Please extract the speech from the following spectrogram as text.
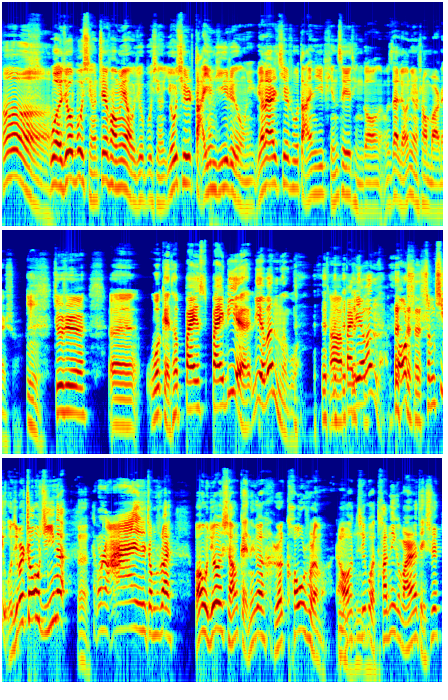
啊，我就不行，这方面我就不行，尤其是打印机这个东西。原来接触打印机频次也挺高的，我在辽宁上班的时候，嗯就是呃，我给他掰掰裂裂纹子过啊，掰裂纹子不好使，生气，我这边着急呢，嗯他跟我说哎整不出来，完我就想给那个盒抠出来嘛，然后结果他那个玩意儿得是，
